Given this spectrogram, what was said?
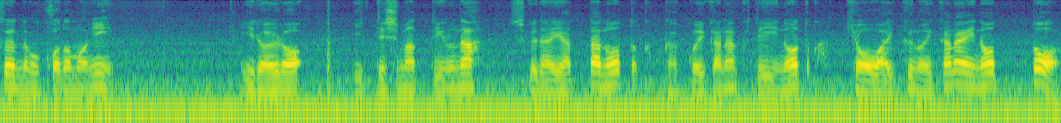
それでも子供にいろいろ言ってしまっているな。宿題やったの？とか学校行かなくていいの？とか今日は行くの？行かないの？と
